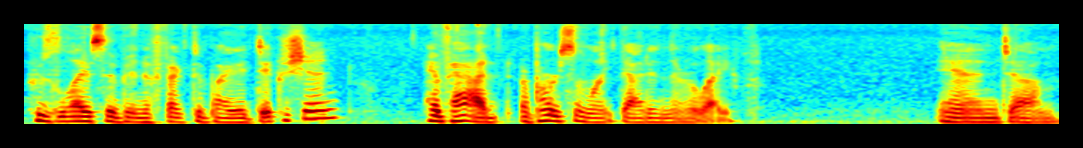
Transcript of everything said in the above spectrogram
whose lives have been affected by addiction have had a person like that in their life, and um,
